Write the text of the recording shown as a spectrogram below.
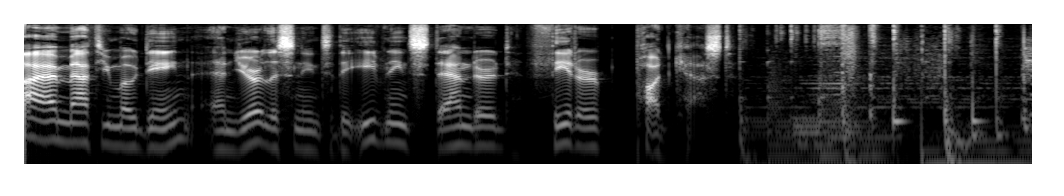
Hi, I'm Matthew Modine, and you're listening to the Evening Standard Theatre Podcast.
